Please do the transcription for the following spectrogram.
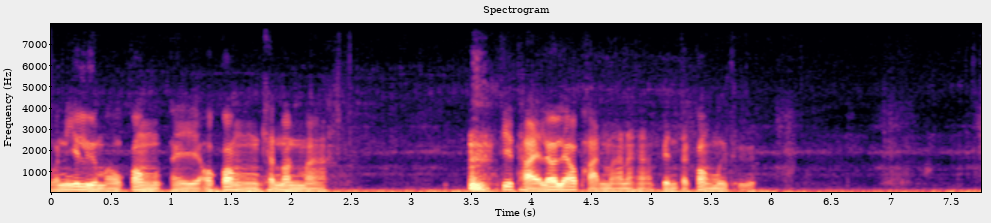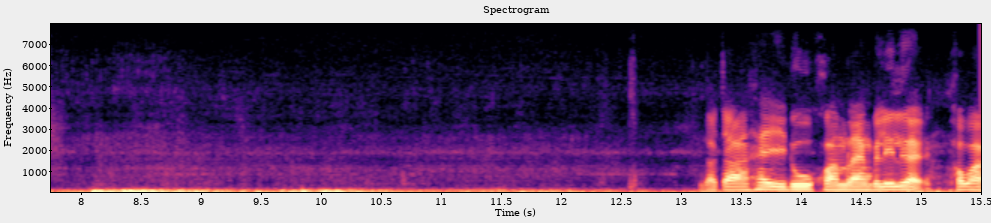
วันนี้ลืมเอากล้องไอเอากล้อง Canon มา ที่ถ่ายแล้วแล้วผ่านมานะฮะ เป็นแต่กล้องมือถือ เดี๋ยวจะให้ดูความแรงไปเรื่อยๆ เพราะว่า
